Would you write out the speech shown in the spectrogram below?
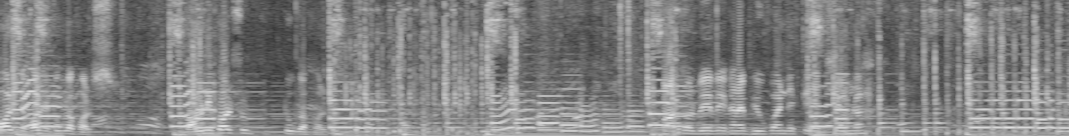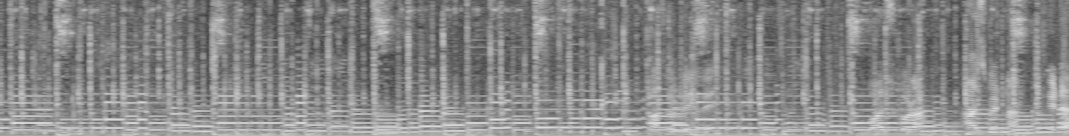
ফলস ফলস টুকরা ফলস বামনি ফলস টুকরা ফলস পাথর বেবে এখানে ভিউ পয়েন্ট দেখতে যাচ্ছি আমরা। পাথর বেবে বয়স্করা আসবেন না, এটা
